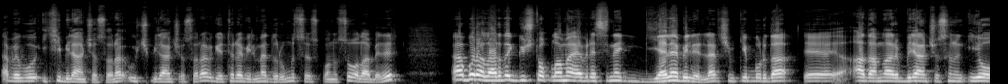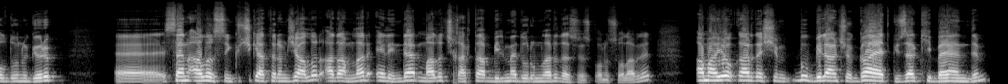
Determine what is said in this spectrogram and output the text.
Tabii bu 2 bilanço sonra 3 bilanço sonra götürebilme durumu söz konusu olabilir. Buralarda güç toplama evresine gelebilirler. Çünkü burada e, adamlar bilançosunun iyi olduğunu görüp e, sen alırsın küçük yatırımcı alır adamlar elinde malı çıkartabilme durumları da söz konusu olabilir. Ama yok kardeşim bu bilanço gayet güzel ki beğendim.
